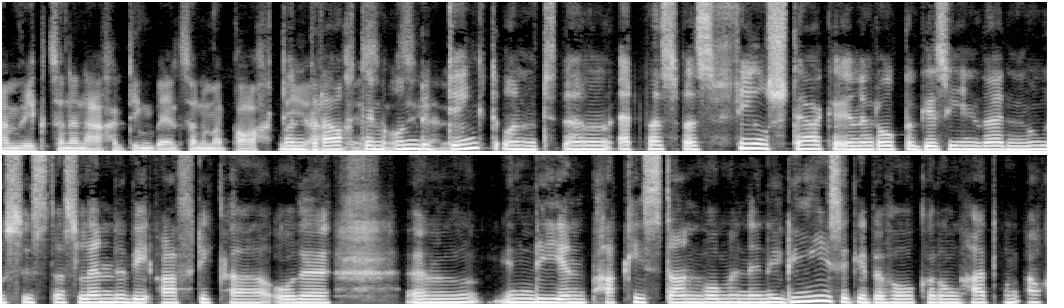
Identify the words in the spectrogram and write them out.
am Weg zu einer nachhaltigen Welt, sondern man braucht. Man ja braucht den unbedingt und ähm, etwas, was viel stärker in Europa gesehen werden muss, ist, dass Länder wie Afrika oder ähm, Indien, Pakistan, wo man eine riesige Bevölkerung hat und auch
